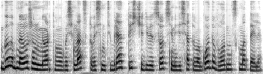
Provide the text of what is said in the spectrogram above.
был обнаружен мертвым 18 сентября 1970 года в лондонском отеле.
